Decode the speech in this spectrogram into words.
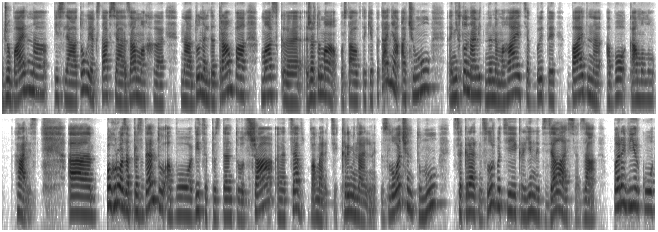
Джо Байдена після того, як стався замах е, на Дональда Трампа. Маск е, жартома поставив таке питання: а чому е, ніхто навіть не намагається вбити Байдена або Камалу Гарріс? Погроза президенту або віце-президенту США це в Америці кримінальний злочин, тому секретна служба цієї країни взялася за перевірку.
